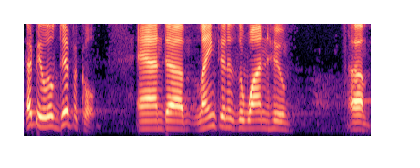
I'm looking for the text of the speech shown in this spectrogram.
That'd be a little difficult. And um, Langton is the one who um,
